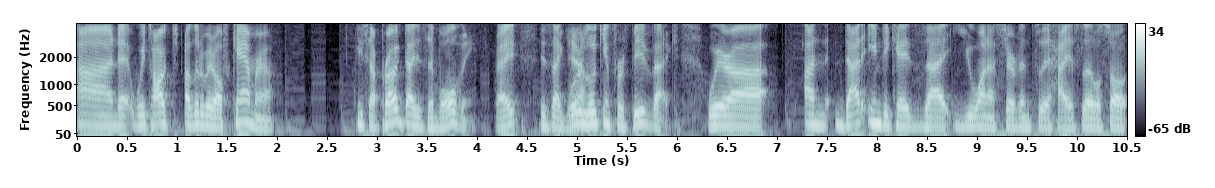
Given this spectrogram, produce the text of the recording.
And we talked a little bit off camera. It's a product that is evolving, right? It's like we're looking for feedback. We're uh, and that indicates that you want to serve them to the highest level. So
